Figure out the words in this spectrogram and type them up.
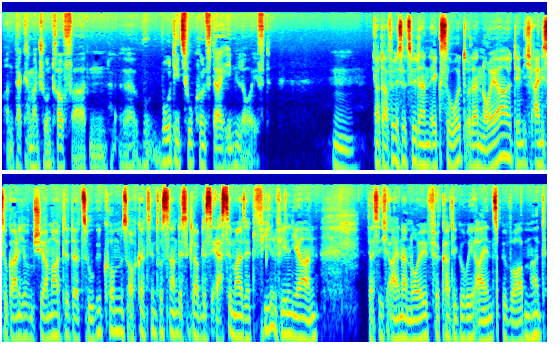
und da kann man schon drauf warten, äh, wo, wo die Zukunft dahin läuft. Hm. Ja, dafür ist jetzt wieder ein Exot oder neuer, den ich eigentlich so gar nicht auf dem Schirm hatte, dazugekommen. Ist auch ganz interessant. Das ist, glaube ich, das erste Mal seit vielen, vielen Jahren, dass sich einer neu für Kategorie 1 beworben hat.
